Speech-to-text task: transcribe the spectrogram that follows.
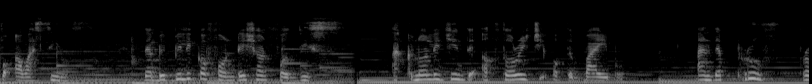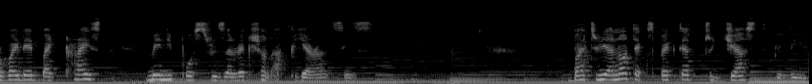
for our sins, the biblical foundation for this, acknowledging the authority of the Bible, and the proof provided by Christ's many post resurrection appearances. But we are not expected to just believe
